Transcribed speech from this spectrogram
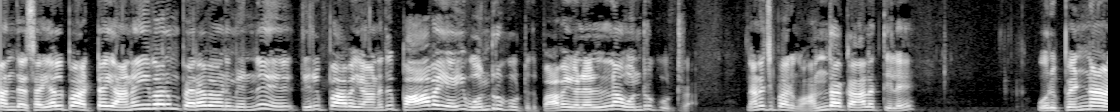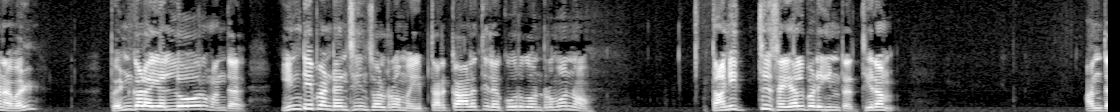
அந்த செயல்பாட்டை அனைவரும் பெற வேணும் என்று திருப்பாவையானது பாவையை ஒன்று கூட்டுது. பாவைகள் எல்லாம் ஒன்று கூட்டுறா. நினச்சி பாருங்க அந்த காலத்திலே ஒரு பெண்ணானவள் பெண்களை எல்லோரும் அந்த இண்டிபெண்டன்சின்னு சொல்கிறோமோ தற்காலத்தில் கூறுகின்றோமோ தனித்து செயல்படுகின்ற திறம் அந்த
